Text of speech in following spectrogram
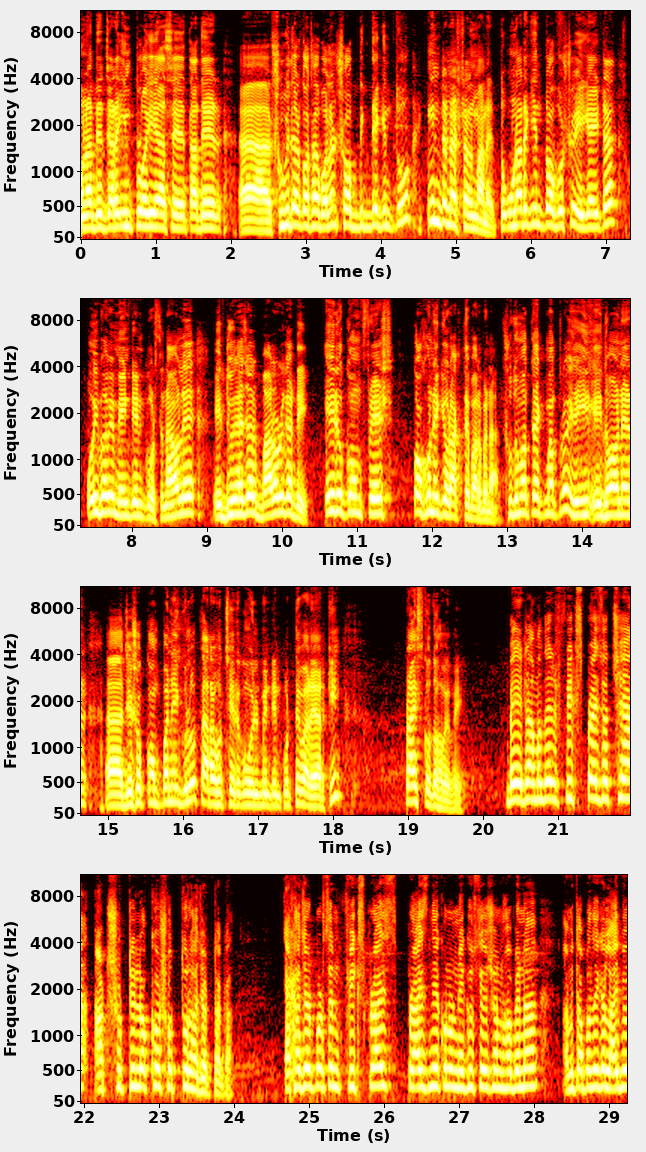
ওনাদের যারা এমপ্লয়ি আছে তাদের আহ, সুবিধার কথা বলেন সব দিক দিয়ে কিন্তু ইন্টারন্যাশনাল মানের। তো ওনারা কিন্তু অবশ্যই এই গাড়িটা ওইভাবে মেনটেন করছে। না হলে এই দুই হাজার বারোর গাড়ি এইরকম ফ্রেশ কখনোই কেউ রাখতে পারবে না। শুধুমাত্র একমাত্র এই ধরনের যেসব কোম্পানিগুলো, তারা হচ্ছে এরকম ওয়েল মেনটেন করতে পারে আর কি। প্রাইস কত হবে ভাই? ভাই, এটা আমাদের ফিক্সড প্রাইস হচ্ছে আটষট্টি লক্ষ সত্তর হাজার টাকা। এক হাজার পার্সেন্ট ফিক্সড প্রাইস প্রাইস নিয়ে কোনো নেগোসিয়েশন হবে না। আমি তো আপনাদেরকে লাইভে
